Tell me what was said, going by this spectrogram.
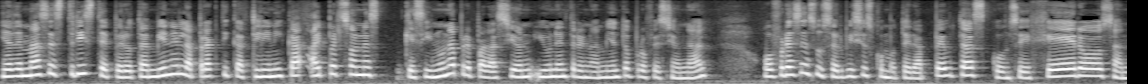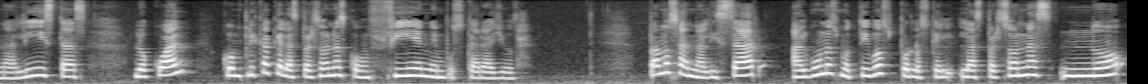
y además es triste, pero también en la práctica clínica hay personas que sin una preparación y un entrenamiento profesional ofrecen sus servicios como terapeutas, consejeros, analistas, lo cual complica que las personas confíen en buscar ayuda. Vamos a analizar algunos motivos por los que las personas no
